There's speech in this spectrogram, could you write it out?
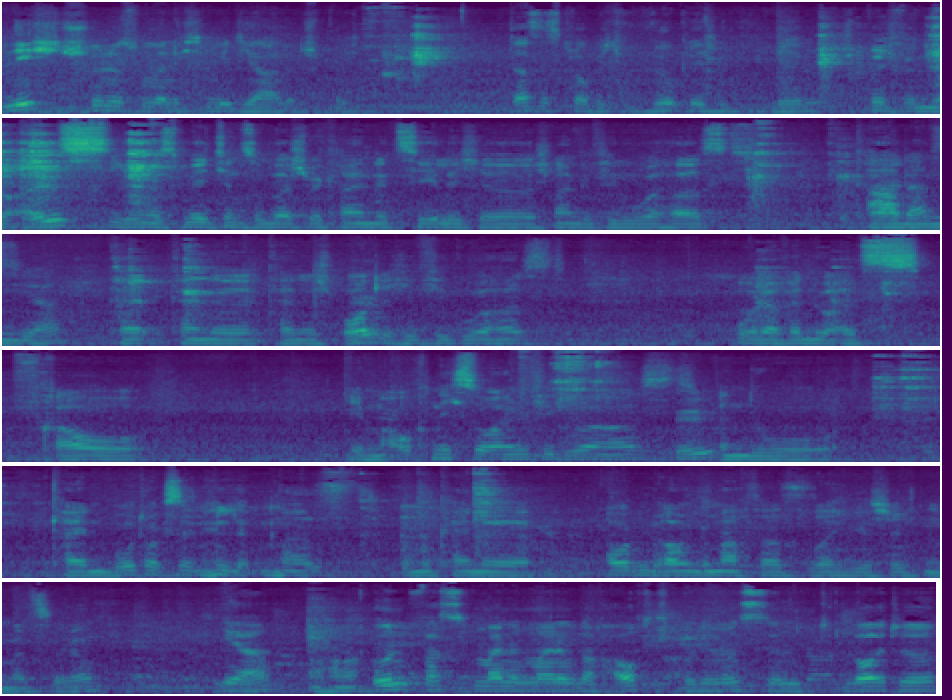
nicht schön ist, wenn man nicht dem Ideal entspricht. Das ist, glaube ich, wirklich ein Problem. Sprich, wenn du als junges Mädchen zum Beispiel keine zierliche, schlanke Figur hast, Ah, das, ja. kei- keine, keine sportliche Figur hast, oder wenn du als Frau eben auch nicht so eine Figur hast, Mhm. wenn du keinen Botox in den Lippen hast, wenn du keine Augenbrauen gemacht hast, solche Geschichten meinst du, ja? Ja. Aha. Und was meiner Meinung nach auch das Problem ist, sind Leute,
